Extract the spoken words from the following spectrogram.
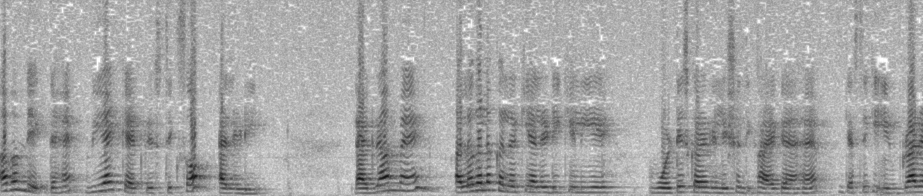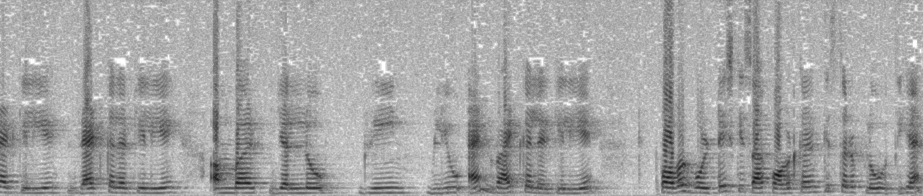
अब हम देखते हैं V I characteristics of LED diagram में अलग अलग कलर की एलईडी के लिए वोल्टेज करंट रिलेशन दिखाया गया है, जैसे कि इंफ्रा रेड के लिए रेड कलर के लिए amber yellow green blue and white colour के लिए. फॉरवर्ड वोल्टेज के साथ फॉरवर्ड करंट किस तरह फ्लो होती है?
